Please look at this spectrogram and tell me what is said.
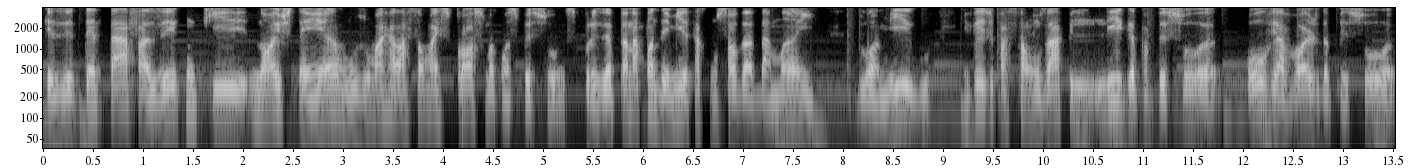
quer dizer, tentar fazer com que nós tenhamos uma relação mais próxima com as pessoas. Por exemplo, está na pandemia, está com saudade da mãe, do amigo, em vez de passar um zap, liga para a pessoa, ouve a voz da pessoa,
